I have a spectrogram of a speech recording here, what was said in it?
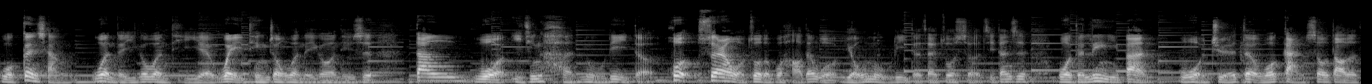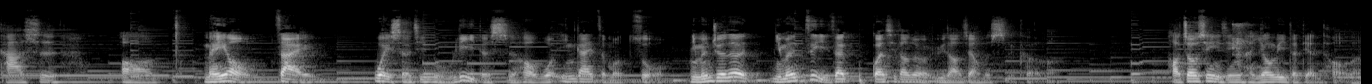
我更想问的一个问题，也为听众问的一个问题是：当我已经很努力的，或虽然我做的不好，但我有努力的在做设计，但是我的另一半，我觉得我感受到的他是，呃，没有在。为舍己努力的时候，我应该怎么做？你们觉得你们自己在关系当中有遇到这样的时刻吗？好，周星已经很用力的点头了。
